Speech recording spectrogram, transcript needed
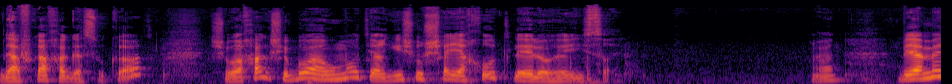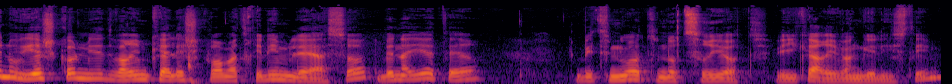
דווקא חג הסוכות, שהוא החג שבו האומות ירגישו שייכות לאלוהי ישראל. בימינו יש כל מיני דברים כאלה שכבר מתחילים להיעשות, בין היתר בתנועות נוצריות, בעיקר אוונגליסטים,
